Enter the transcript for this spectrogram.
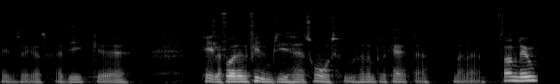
helt sikkert, at de ikke øh, helt har fået den film, de havde troet, ud fra den plakat der. Men øh, sådan er det jo.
